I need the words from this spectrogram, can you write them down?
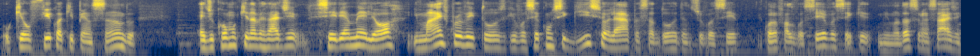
o que eu fico aqui pensando é de como que, na verdade, seria melhor e mais proveitoso que você conseguisse olhar para essa dor dentro de você. E quando eu falo você, você que me mandou essa mensagem,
